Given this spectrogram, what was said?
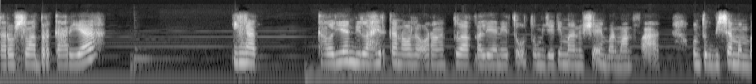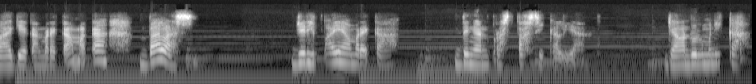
Teruslah berkarya. Ingat, kalian dilahirkan oleh orang tua kalian itu untuk menjadi manusia yang bermanfaat, untuk bisa membahagiakan mereka. Maka balas jadi payah mereka dengan prestasi kalian. Jangan dulu menikah.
